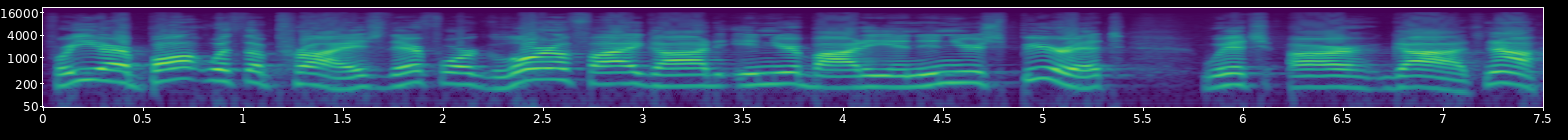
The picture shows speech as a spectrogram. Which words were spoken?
For ye are bought with a price, therefore glorify God in your body and in your spirit, which are God's. Now,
